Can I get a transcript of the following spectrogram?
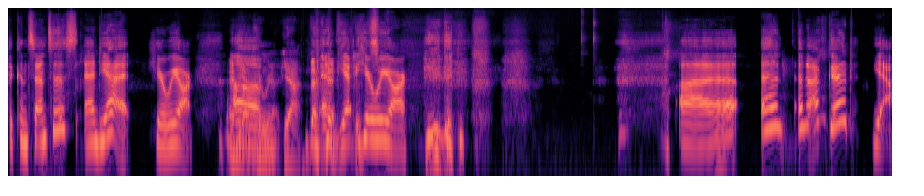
the consensus. And yet, here we are. And yeah, here we Um, are. yeah. And yet, here we are. uh, and and I'm good. Yeah,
